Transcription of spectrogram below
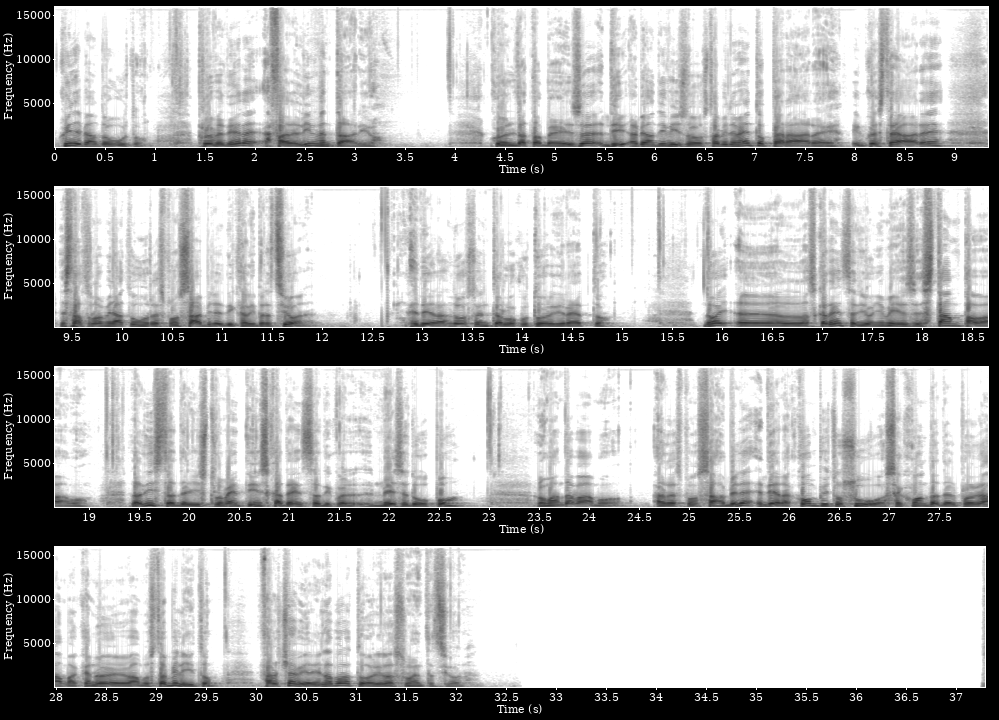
Quindi abbiamo dovuto provvedere a fare l'inventario. Con il database di, abbiamo diviso lo stabilimento per aree. In queste aree è stato nominato un responsabile di calibrazione ed era il nostro interlocutore diretto. Noi eh, alla scadenza di ogni mese stampavamo la lista degli strumenti in scadenza di quel mese dopo lo mandavamo al responsabile ed era compito suo, a seconda del programma che noi avevamo stabilito, farci avere in laboratorio la strumentazione.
